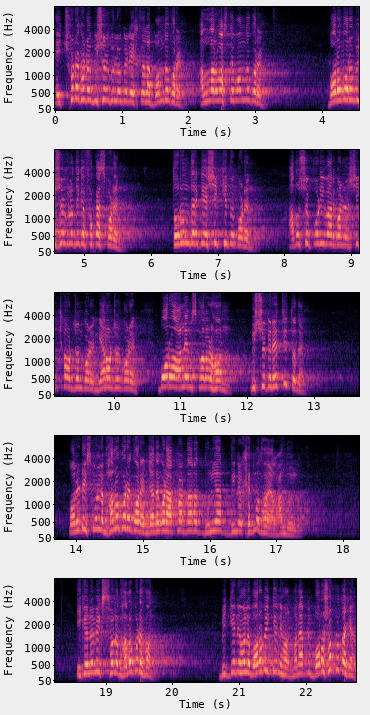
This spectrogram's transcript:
এই ছোটোখাটো বিষয়গুলোকে ইখতলাফ বন্ধ করেন, আল্লাহর বাস্তে বন্ধ করেন। বড় বড় বিষয়গুলো দিকে ফোকাস করেন। তরুণদেরকে শিক্ষিত করেন। আদর্শ পরিবার করেন শিক্ষা অর্জন করেন, জ্ঞান অর্জন করেন। বড় আলেম, স্কলার হন, বিশ্বকে নেতৃত্ব দেন। পলিটিক্স করলে ভালো করে করেন, যাতে করে আপনার দ্বারা দুনিয়ার দিনের খেদমত হয়, আলহামদুলিল্লাহ। ইকোনমিক্স হলে ভালো করে হন। বিজ্ঞানী হলে বড় বিজ্ঞানী হন মানে আপনি বড় স্বপ্ন দেখেন।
